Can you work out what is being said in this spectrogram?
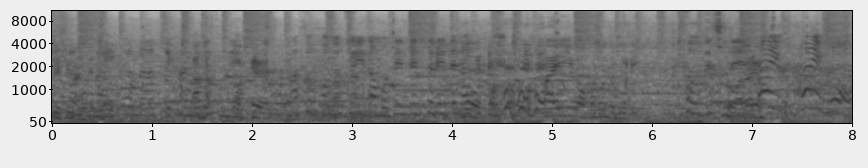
있어. 도와주시면 안 되나요? かなって感じですね。わかりましたあそこの釣り竿も全然釣れてなくて。タイはほとんど無理そうですね。タイタイも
